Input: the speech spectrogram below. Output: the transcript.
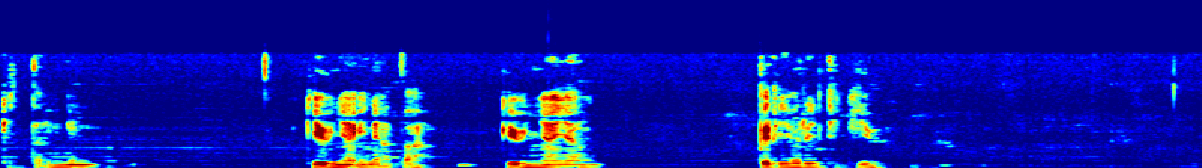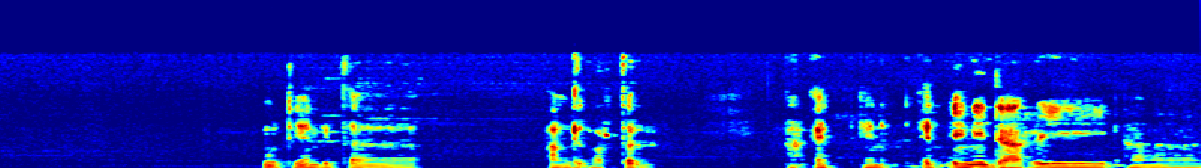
Kita ingin queue-nya ini apa? Queue-nya yang priority queue. Kemudian kita panggil order add, add, add ini dari uh,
